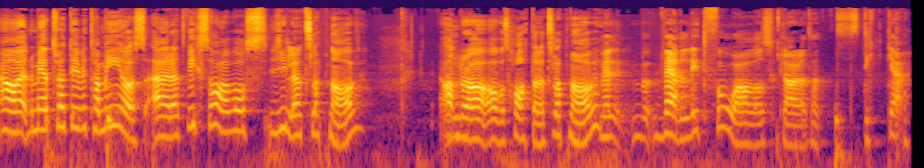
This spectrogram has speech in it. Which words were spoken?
ja, men jag tror att det vi tar med oss är att vissa av oss gillar att slappna av. Andra av oss hatar att slappna av. Men väldigt få av oss klarat att sticka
